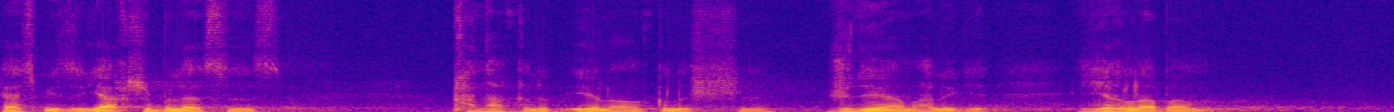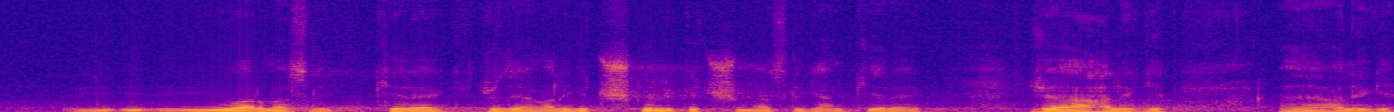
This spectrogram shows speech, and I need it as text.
kasbingizni yaxshi bilasiz. Qanaqa qilib e'lon qilishni judayam haligi yig'lab ham yubormaslik kerak judayam haligi tushkunlikka tushmaslik ham kerak. Ja haligi e, haligi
